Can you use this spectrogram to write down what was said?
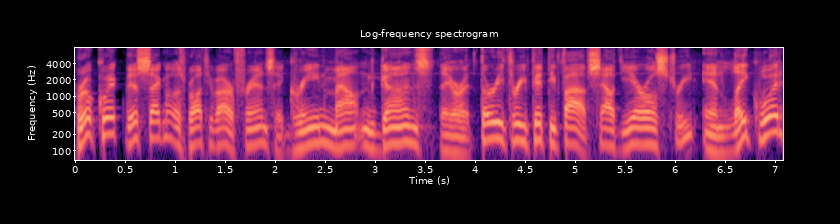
Real quick, this segment was brought to you by our friends at Green Mountain Guns. They are at 3355 South Yarrow Street in Lakewood.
